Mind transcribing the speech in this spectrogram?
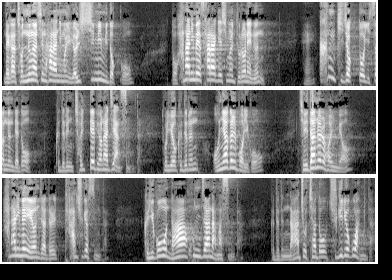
내가 전능하신 하나님을 열심히 믿었고 또 하나님의 살아계심을 드러내는 예, 큰 기적도 있었는데도 그들은 절대 변하지 않습니다. 도리어 그들은 언약을 버리고 재단을 헐며 하나님의 예언자들을 다 죽였습니다. 그리고 나 혼자 남았습니다. 그들은 나조차도 죽이려고 합니다.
